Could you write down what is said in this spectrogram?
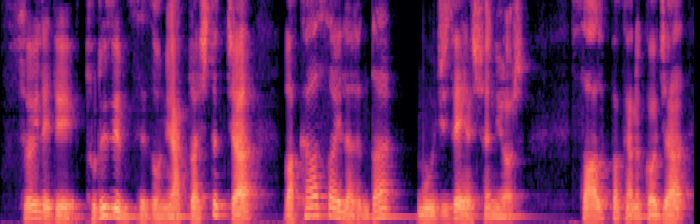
söylediği turizm sezonu yaklaştıkça vaka sayılarında mucize yaşanıyor. Sağlık Bakanı Koca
